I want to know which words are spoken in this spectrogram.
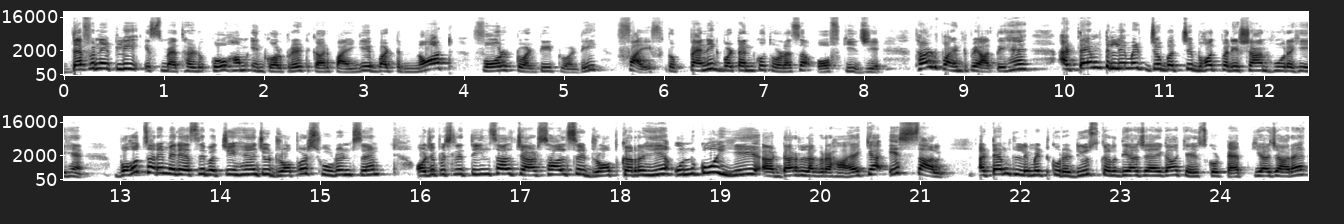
डेफिनेटली इस मेथड को हम इनकॉर्पोरेट कर पाएँगे बट नॉट फॉर 2025 तो पैनिक बटन को थोड़ा सा ऑफ़ कीजिए। थर्ड पॉइंट पे आते हैं अटेम्प्ट लिमिट जो बच्चे बहुत परेशान हो रहे हैं। बहुत सारे मेरे ऐसे बच्चे हैं जो ड्रॉपर स्टूडेंट्स हैं और जो पिछले तीन साल, चार साल से ड्रॉप कर रहे हैं, उनको ये डर लग रहा है, क्या इस साल अटेम्प्ट लिमिट को रिड्यूस कर दिया जाएगा, क्या इसको टैप किया जा रहा है?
